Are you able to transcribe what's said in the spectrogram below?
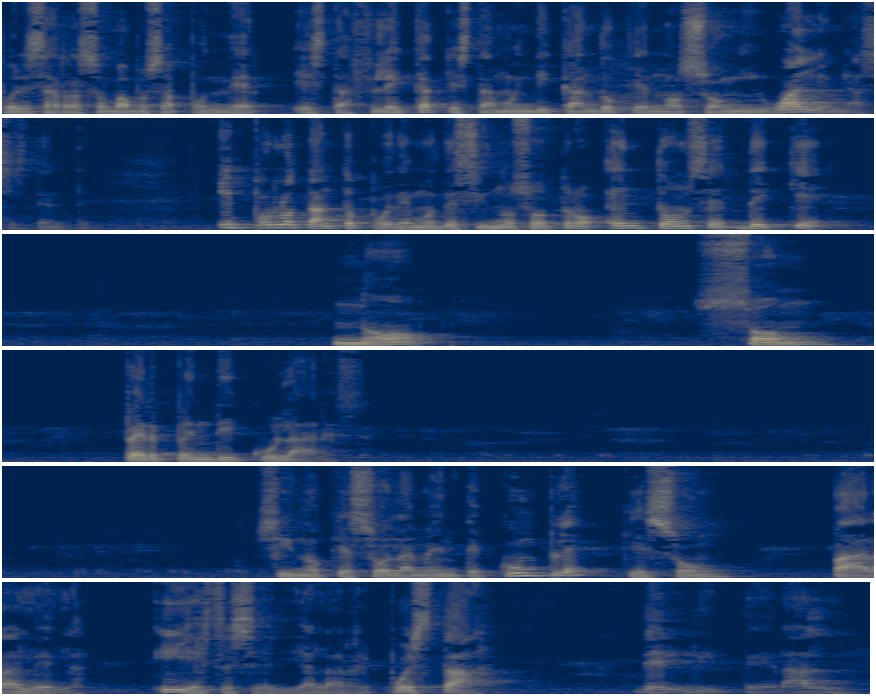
Por esa razón vamos a poner esta fleca que estamos indicando que no son iguales, mi asistente. Y por lo tanto podemos decir nosotros entonces de que no son perpendiculares, sino que solamente cumple que son paralelas. Y esta sería la respuesta del literal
